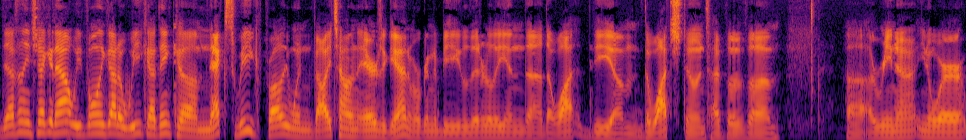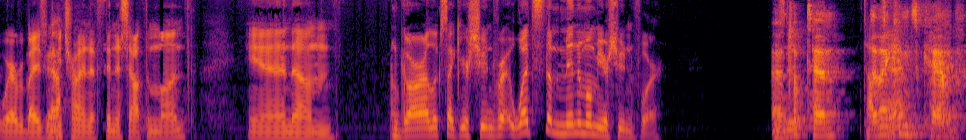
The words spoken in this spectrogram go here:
definitely check it out. We've only got a week. I think um, next week, probably when Value Town airs again, we're going to be literally in the the the um, the Watchstone type of um, uh, arena. You know, where where everybody's going to yeah. be trying to finish out the month. And um, Gaara, looks like you're shooting for. What's the minimum you're shooting for? Uh, top ten. Top then 10? I can camp.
